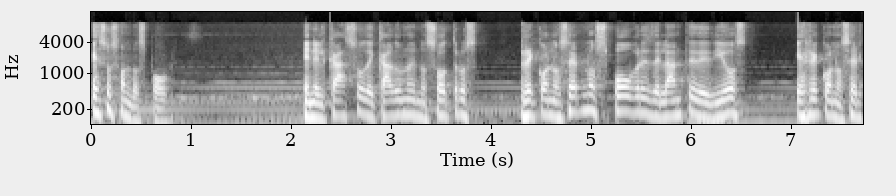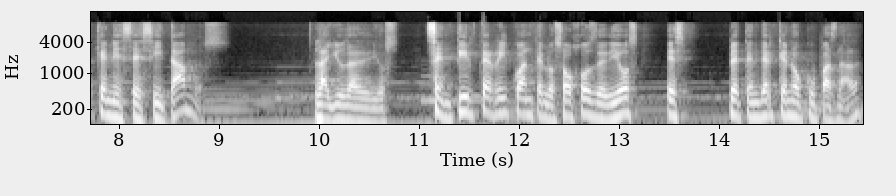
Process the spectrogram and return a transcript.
Esos son los pobres. En el caso de cada uno de nosotros, reconocernos pobres delante de Dios es reconocer que necesitamos la ayuda de Dios. Sentirte rico ante los ojos de Dios es pretender que no ocupas nada.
